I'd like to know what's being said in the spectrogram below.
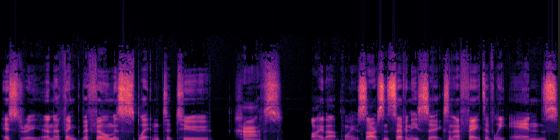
history, and I think the film is split into two halves by that point. It starts in '76 and effectively ends.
